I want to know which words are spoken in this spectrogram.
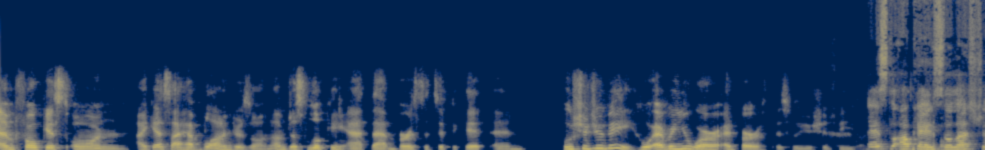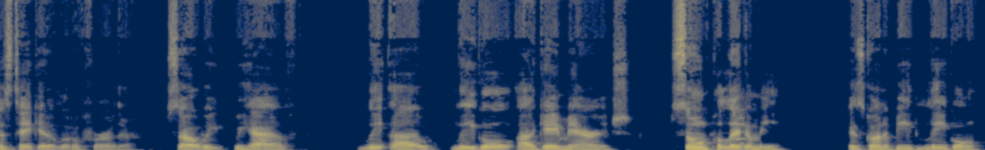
am focused on. I guess I have blinders on. I'm just looking at that birth certificate and who should you be? Whoever you were at birth is who you should be. It's okay. So let's just take it a little further. So we we have le- uh, legal uh, gay marriage, soon polygamy is going to be legal.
